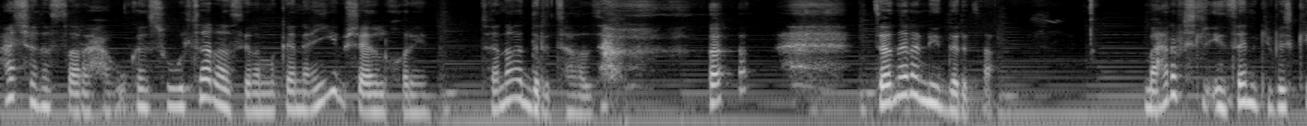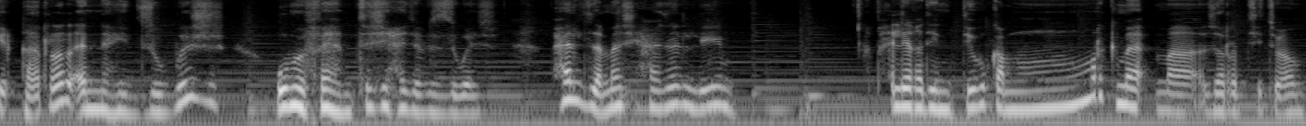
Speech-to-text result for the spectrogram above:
عادش أنا الصراحه وكان سولت راسي راه ما كنعيبش على الاخرين أنا درتها أنا راني درتها. ما عرفتش الإنسان كيفاش كيقرر أنه يتزوج وما فاهم حتى شي حاجة في الزواج. بحال زعما شي حاجة اللي بحال اللي غادي نديوك عمرك ما, ما جربتي تعوم.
